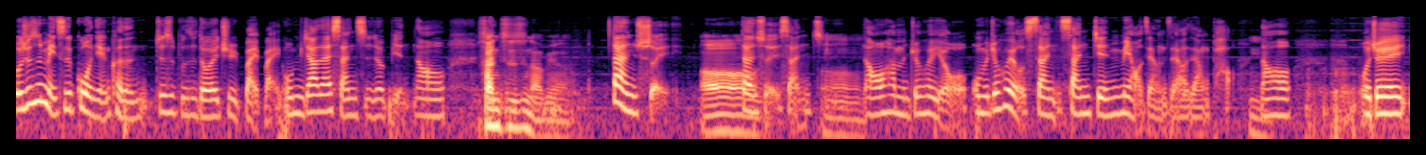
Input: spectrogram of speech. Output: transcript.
我就是每次过年可能就是不是都会去拜拜，我们家在三芝这边，然后三芝是哪边啊？淡水哦，淡水三支，哦，然后他们就会有，我们就会有三三间庙这样子要这样跑，嗯然后我就会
